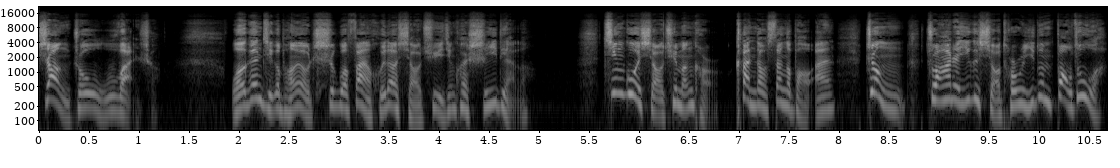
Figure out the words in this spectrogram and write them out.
上周五晚上，我跟几个朋友吃过饭，回到小区已经快十一点了。经过小区门口，看到三个保安正抓着一个小偷一顿暴揍啊！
